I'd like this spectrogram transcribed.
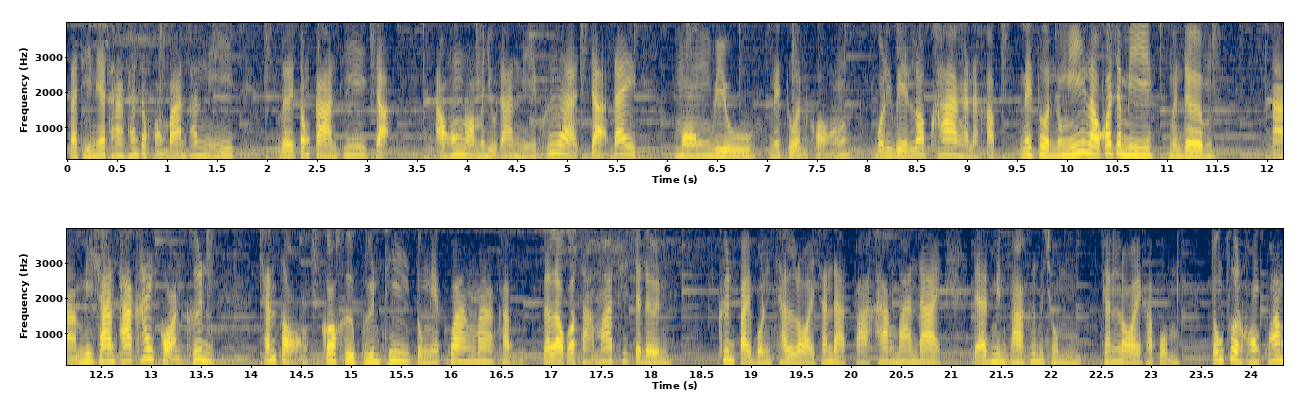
แต่ทีนี้ทางท่านเจ้าของบ้านท่านนี้ เลยต้องการที่จะ เอาห้องนอนมาอยู่ด้านนี้เพื่อจะได้มองวิวในส่วนของบริเวณรอบข้างนะครับ ในส่วนตรงนี้เราก็จะมีเหมือนเดิมมีชานพักให้ก่อนขึ้น ชั้น 2 ก็คือพื้นที่ตรงนี้กว้างมากครับ แล้วเราก็สามารถที่จะเดินขึ้นไปบนชั้นลอยชั้นดาดฟ้าข้างบ้านได้เดี๋ยวแอดมินพาขึ้นไปชมชั้นลอยครับผม ตรงส่วนของความ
